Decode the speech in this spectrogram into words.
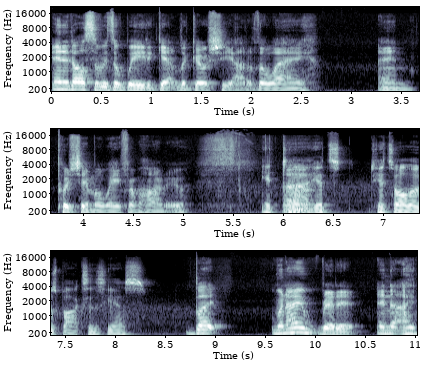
and it also is a way to get Legoshi out of the way and push him away from Haru. it uh, um, hits hits all those boxes. Yes. But when I read it, and I,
